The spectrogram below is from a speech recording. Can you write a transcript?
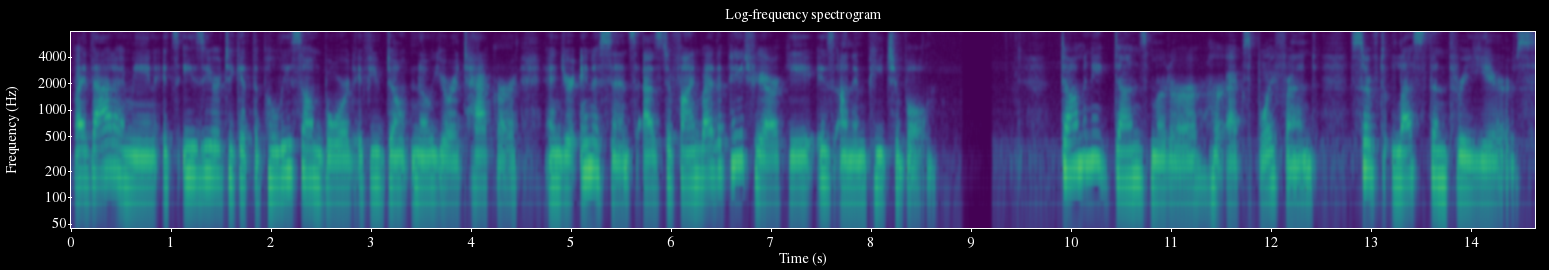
By that I mean it's easier to get the police on board if you don't know your attacker, and your innocence, as defined by the patriarchy, is unimpeachable. Dominique Dunn's murderer, her ex boyfriend, served less than three years,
